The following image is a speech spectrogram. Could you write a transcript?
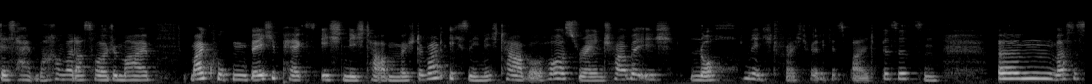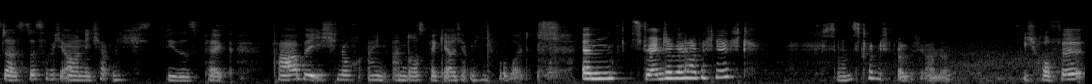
Deshalb machen wir das heute mal. Mal gucken, welche Packs ich nicht haben möchte, weil ich sie nicht habe. Horse Range habe ich noch nicht. Vielleicht werde ich es bald besitzen. Ähm, was ist das? Das habe ich auch nicht. Ich habe nicht dieses Pack. Habe ich noch ein anderes Pack? Ja, ich habe mich nicht vorbereitet. Ähm, Strangerville habe ich nicht. Sonst habe ich, glaube ich, alle. Ich hoffe,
